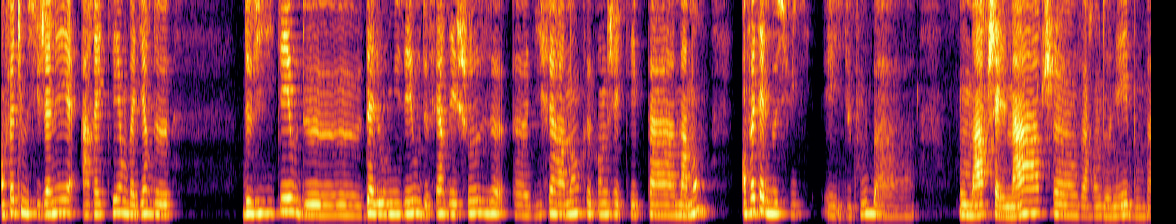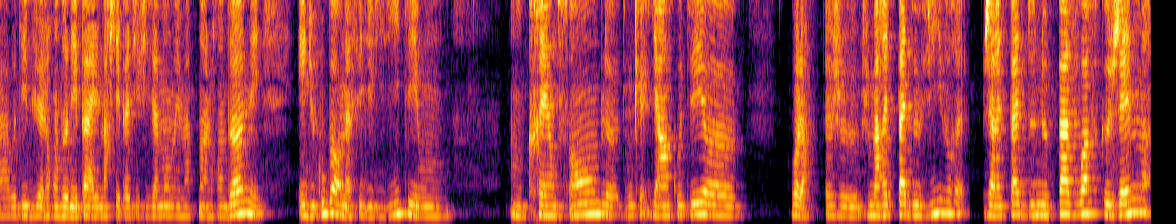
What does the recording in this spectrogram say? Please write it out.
en fait, je me suis jamais arrêtée, on va dire, de, de visiter ou d'aller au musée ou de faire des choses différemment que quand j'étais pas maman. En fait, elle me suit. Et du coup, bah, on marche, elle marche, on va randonner. Bon, bah, au début, elle randonnait pas, elle marchait pas suffisamment, mais maintenant, elle randonne. Et, et du coup, bah, on a fait des visites et on on crée ensemble. Donc il y a un côté, euh, voilà, je ne m'arrête pas de vivre, j'arrête pas de ne pas voir ce que j'aime,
